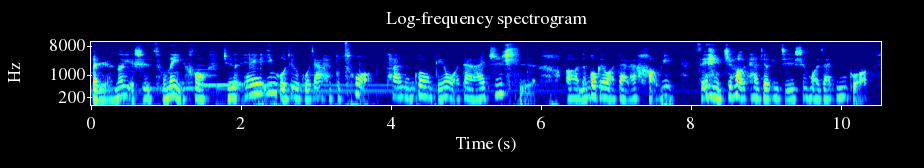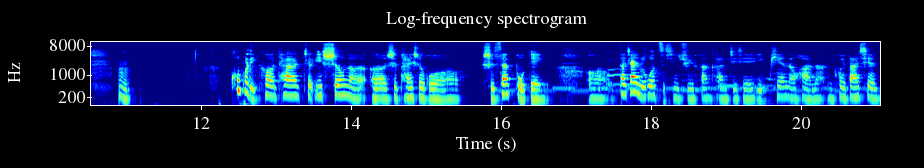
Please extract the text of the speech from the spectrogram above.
本人呢，也是从那以后觉得，哎，英国这个国家还不错，它能够给我带来支持，呃，能够给我带来好运，所以之后他就一直生活在英国。嗯，库布里克他这一生呢，呃，是拍摄过十三部电影，呃，大家如果仔细去翻看这些影片的话呢，你会发现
